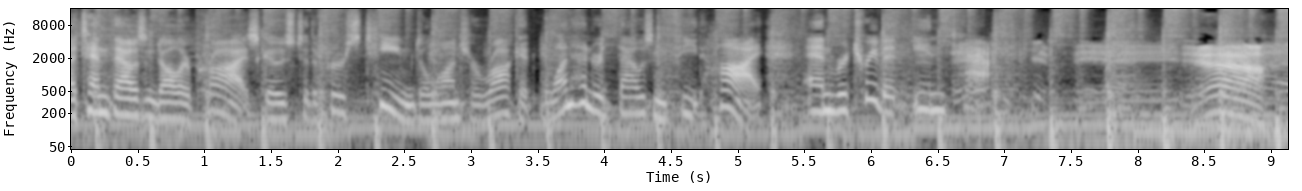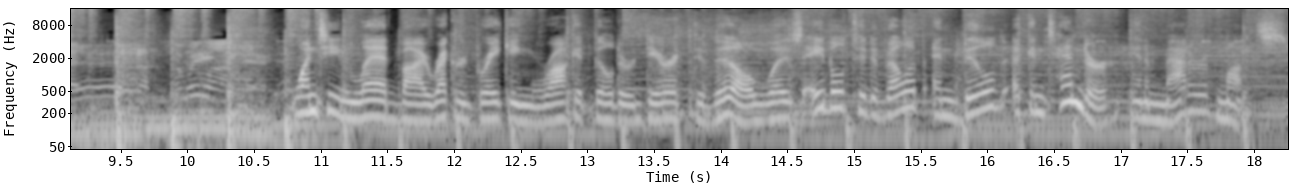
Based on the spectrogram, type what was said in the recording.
A $10,000 prize goes to the first team to launch a rocket 100,000 feet high and retrieve it intact. Yeah. One team led by record breaking rocket builder Derek DeVille was able to develop and build a contender in a matter of months.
